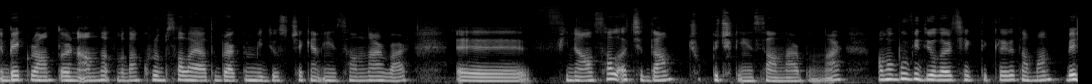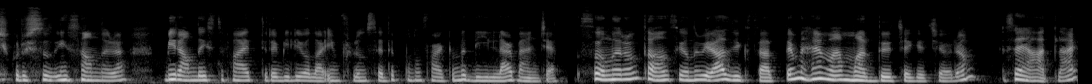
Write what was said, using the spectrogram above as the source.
backgroundlarını anlatmadan kurumsal hayatı bıraktım videosu çeken insanlar var. Ee, finansal açıdan çok güçlü insanlar bunlar. Ama bu videoları çektikleri zaman 5 kuruşsuz insanlara bir anda istifa ettirebiliyorlar influence edip bunun farkında değiller bence. Sanırım tansiyonu biraz yükselttim. Hemen madde 3'e geçiyorum. Seyahatler.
